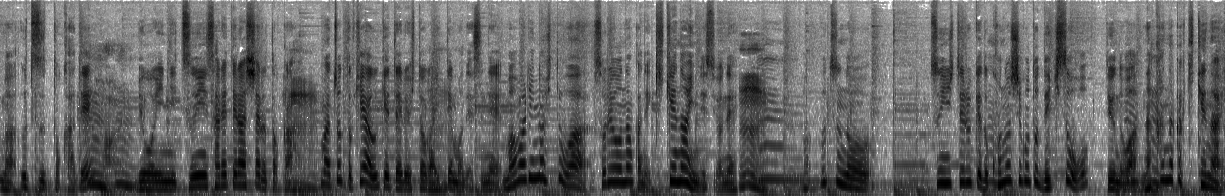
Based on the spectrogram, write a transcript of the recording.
まあうつとかで、うん。はい。うん病院に通院されてらっしゃるとか、うん。まあ、ちょっとケアを受けてる人がいてもですね、周りの人はそれをなんかね聞けないんですよね。ううんの通院してるけどうん。この仕事できそうっていうのはうん。なかなか聞けない、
